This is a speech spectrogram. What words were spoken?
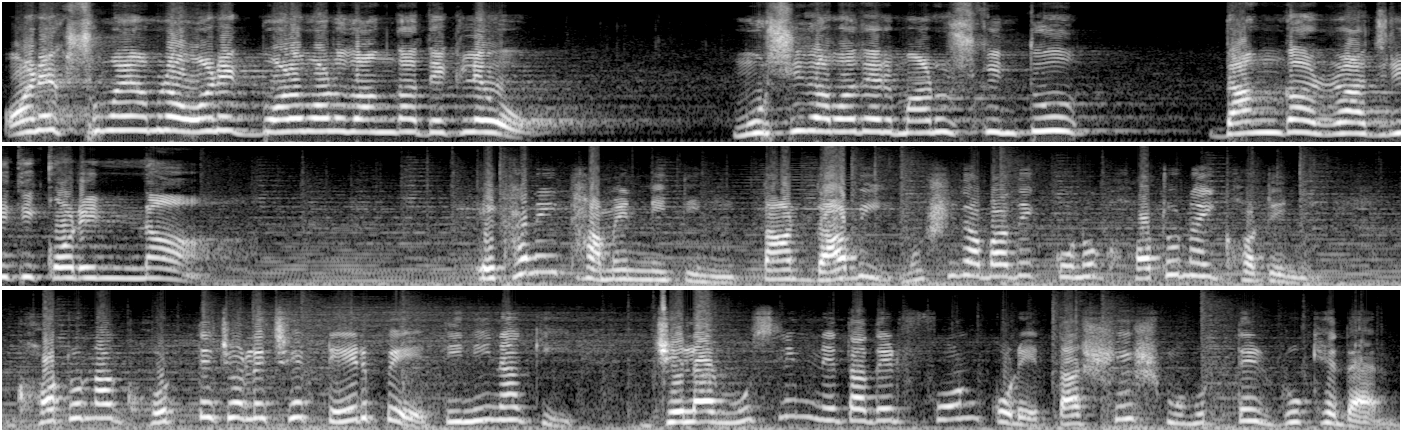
অনেক সময় আমরা অনেক বড় বড় দাঙ্গা দেখলেও মুর্শিদাবাদের মানুষ কিন্তু দাঙ্গার রাজনীতি করেন না। এখানেই থামেননি তিনি। তার দাবি মুর্শিদাবাদে কোনো ঘটনাই ঘটেনি। ঘটনা ঘটতে চলেছে টের পেয়ে তিনি নাকি জেলার মুসলিম নেতাদের ফোন করে তার শেষ মুহূর্তে রুখে দেন।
